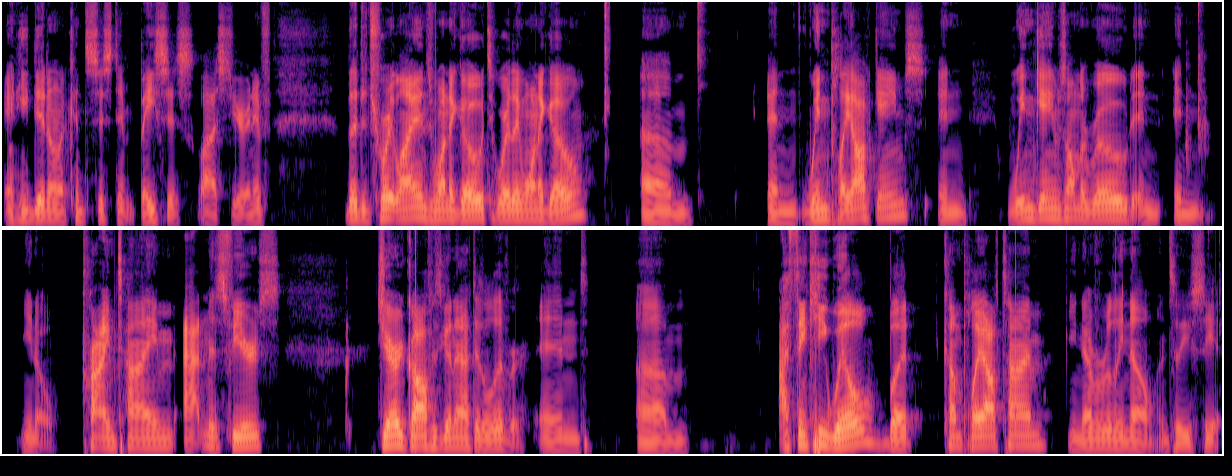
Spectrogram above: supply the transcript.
and he did on a consistent basis last year. And if the Detroit Lions want to go to where they want to go, um, and win playoff games and win games on the road and in you know prime time atmospheres, Jared Goff is going to have to deliver, and um, I think he will. But come playoff time, you never really know until you see it.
